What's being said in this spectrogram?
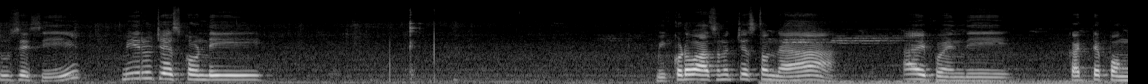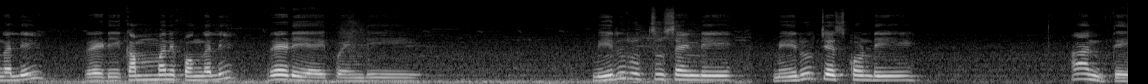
చూసేసి మీరు చేసుకోండి. మీకు కూడా వాసన వచ్చేస్తుందా? అయిపోయింది. కట్టె పొంగలి రెడీ కమ్మని పొంగలి రెడీ అయిపోయింది. మీరు రుచి చూసేయండి మీరు చేసుకోండి. అంతే.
